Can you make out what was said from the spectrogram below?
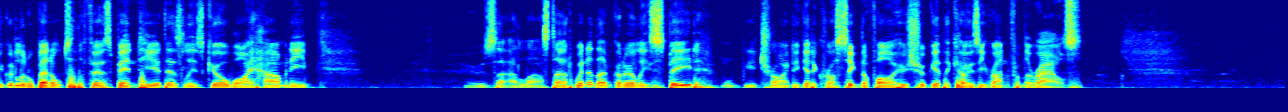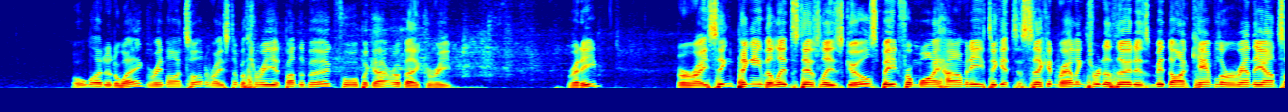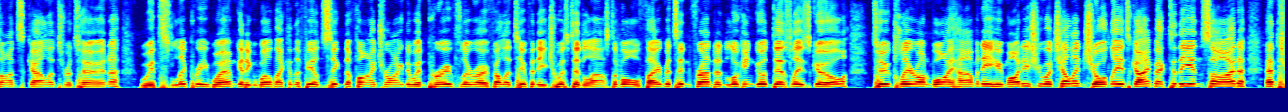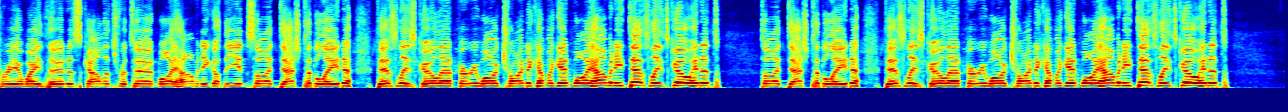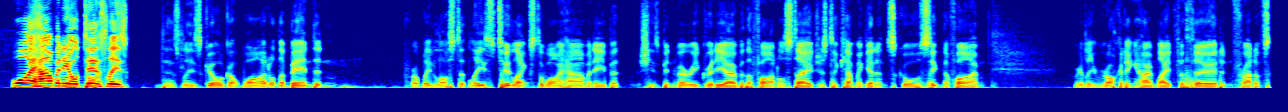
a good little battle to the first bend here. Desley's Girl Y Harmony, who's a last start winner. They've got early speed. We'll be trying to get across Signifier, who should get the cosy run from the rails. All loaded away. Green lights on. Race number three at Bundaberg for Bargara Bakery. Ready? Racing, pinging the lids, Desley's Girl. Speed from Y Harmony to get to second. Railing through to third is Midnight Gambler around the outside. Scarlet's return with Slippery Worm getting well back in the field. Signify trying to improve. Fluoro Fella Tiffany twisted last of all. Favourites in front and looking good. Desley's Girl. Two clear on Y Harmony who might issue a challenge shortly. It's going back to the inside and three away third is Scarlet's return. Y Harmony got the inside. Dash to the lead. Desley's Girl out very wide trying to come again. Y Harmony. Desley's Girl hit it side dash to the lead. Desley's girl out very wide, trying to come again. Y Harmony, Desley's girl hit it. Y Harmony or Desley's. Desley's girl got wide on the bend and probably lost at least two lengths to Why Harmony, but she's been very gritty over the final stages to come again and score. signifying really rocketing home late for third in front of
